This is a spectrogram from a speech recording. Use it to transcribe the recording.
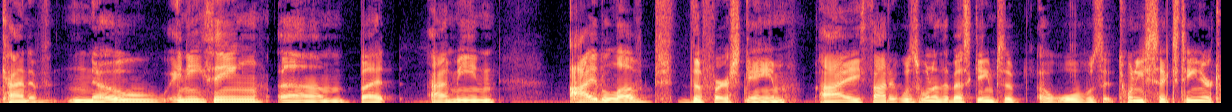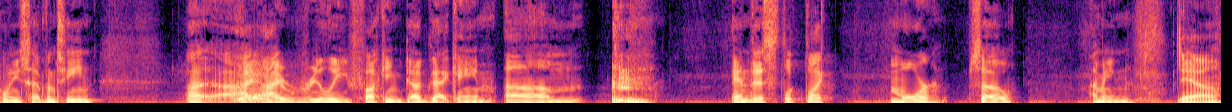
kind of know anything. Um, but I mean, I loved the first game. I thought it was one of the best games of oh, what was it 2016 or 2017. I, I I really fucking dug that game. Um, and this looked like more. So, I mean, Yeah.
